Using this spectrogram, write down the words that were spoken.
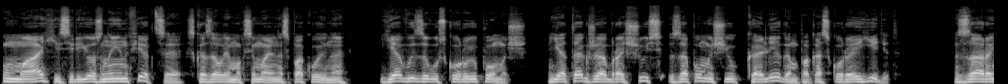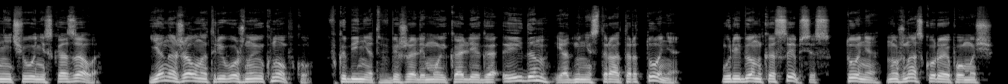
у Маахи серьезная инфекция», – сказал я максимально спокойно. «Я вызову скорую помощь. Я также обращусь за помощью к коллегам, пока скорая едет». Зара ничего не сказала. Я нажал на тревожную кнопку. В кабинет вбежали мой коллега Эйден и администратор Тоня. «У ребенка сепсис. Тоня, нужна скорая помощь.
